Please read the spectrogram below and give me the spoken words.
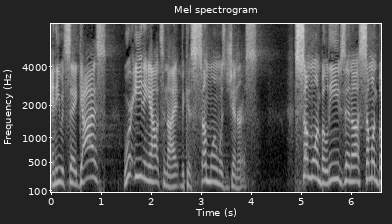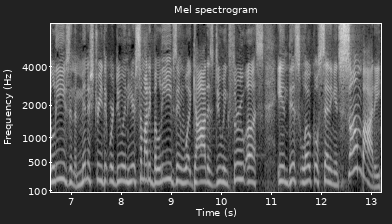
and he would say, guys, we're eating out tonight because someone was generous. Someone believes in us. Someone believes in the ministry that we're doing here. Somebody believes in what God is doing through us in this local setting. And somebody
